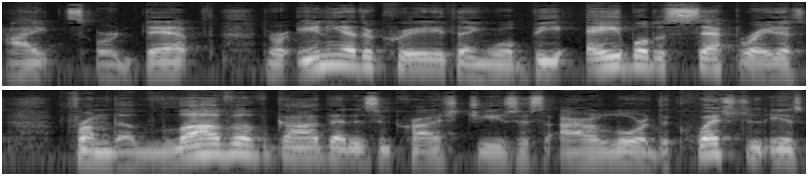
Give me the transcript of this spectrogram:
heights, or depth, nor any other created thing will be able to separate us from the love of God that is in Christ Jesus our Lord. The question is,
